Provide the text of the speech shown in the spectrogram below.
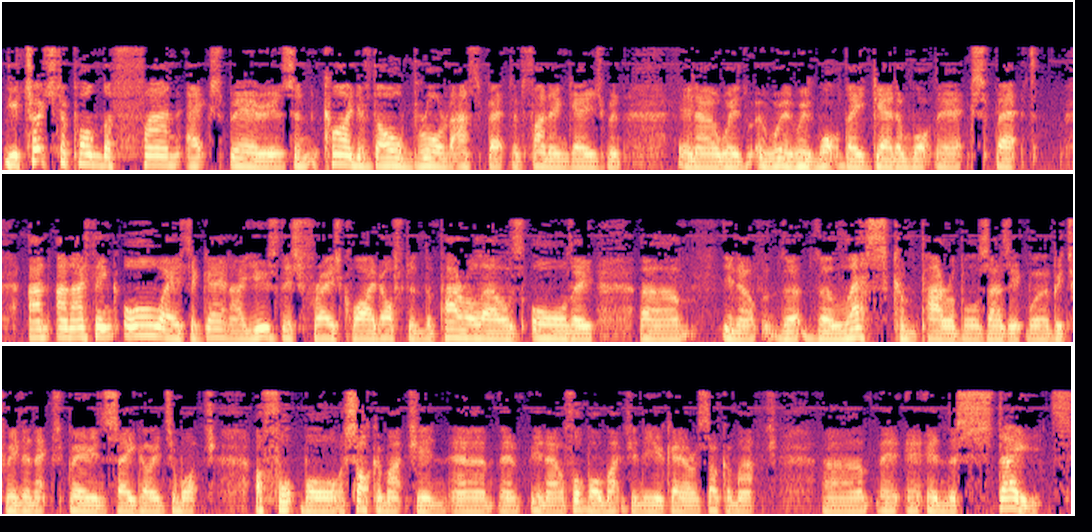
you touched upon the fan experience and kind of the whole broad aspect of fan engagement, you know, with, with, with what they get and what they expect. And and I think always again I use this phrase quite often the parallels or the um, you know the the less comparables as it were between an experience say going to watch a football a soccer match in um, you know a football match in the UK or a soccer match in, in the States.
